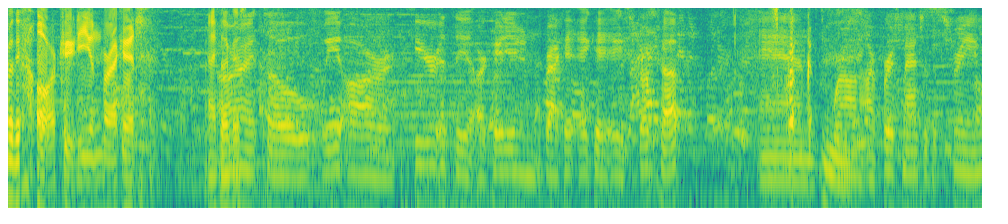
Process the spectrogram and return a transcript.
for the Arcadian bracket. And I feel All like there's- right, so we are here at the Arcadian bracket, aka Scrub Cup, and we're on our first match of the stream.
